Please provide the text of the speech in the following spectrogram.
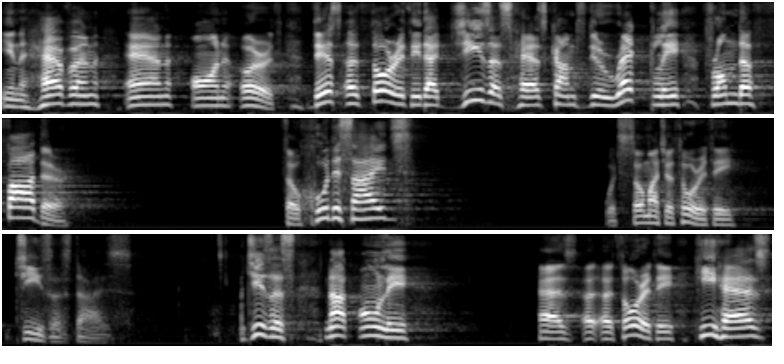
in heaven and on earth. This authority that Jesus has comes directly from the Father. So, who decides? With so much authority, Jesus does. Jesus not only has authority, he has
